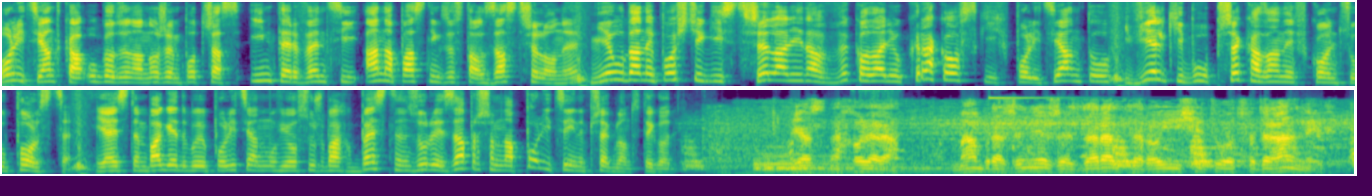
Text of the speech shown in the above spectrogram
Policjantka ugodzona nożem podczas interwencji, a napastnik został zastrzelony. Nieudany pościg i strzelanina w wykonaniu krakowskich policjantów. Wielki był przekazany w końcu Polsce. Ja jestem Bagiet, były policjant, mówi o służbach bez cenzury. Zapraszam na policyjny przegląd tygodnia. Jasna cholera. Mam wrażenie, że zaraz zaroi się tu od federalnych.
